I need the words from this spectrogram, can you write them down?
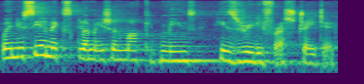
When you see an exclamation mark, it means he's really frustrated.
